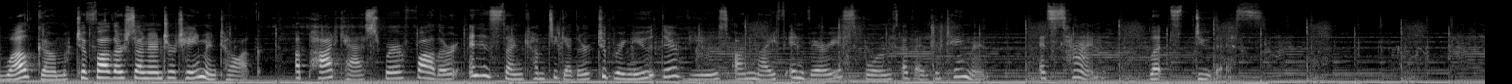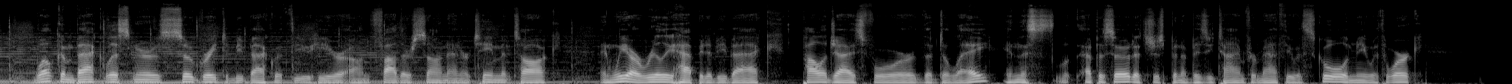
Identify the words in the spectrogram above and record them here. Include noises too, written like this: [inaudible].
Welcome to Father Son Entertainment Talk, a podcast where a father and his son come together to bring you their views on life in various forms of entertainment. It's time. Let's do this. Welcome back, listeners. So great to be back with you here on Father Son Entertainment Talk. And we are really happy to be back. Apologize for the delay in this episode. It's just been a busy time for Matthew with school and me with work.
